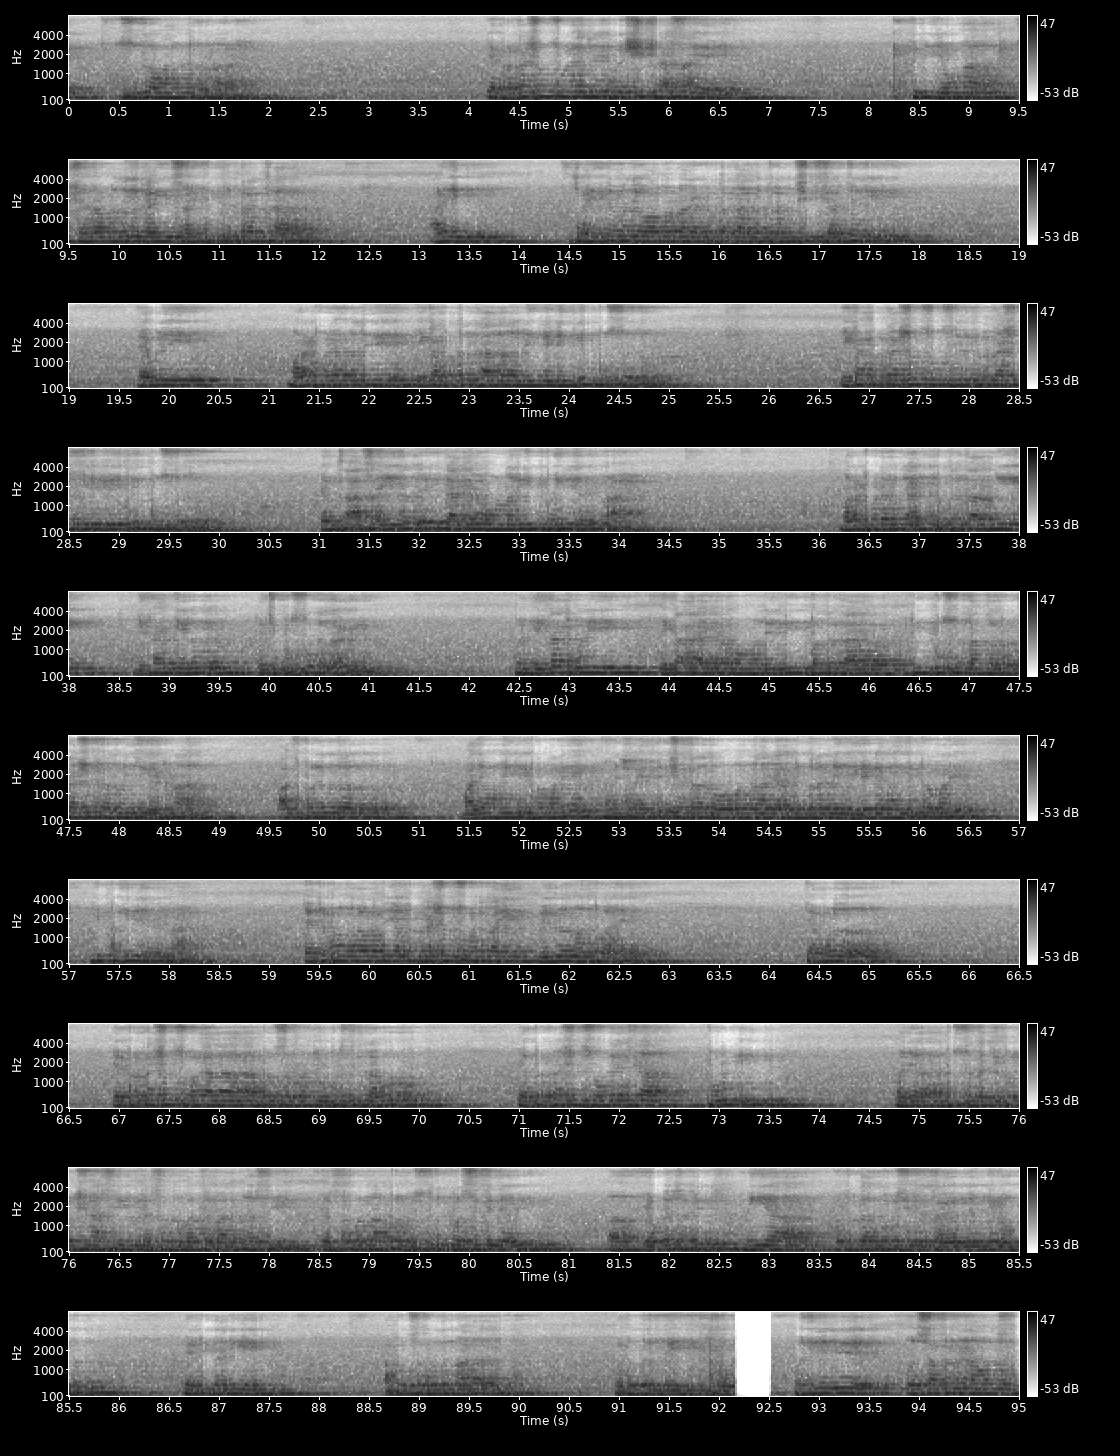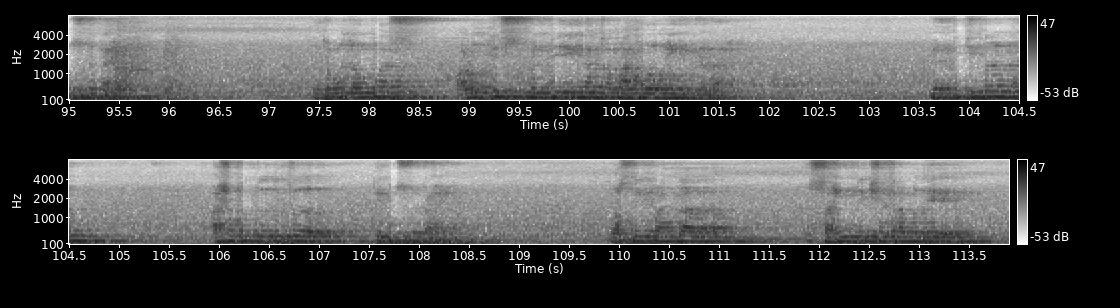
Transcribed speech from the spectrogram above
सुखवान ठरणार आहे. या प्रकाशन सोहळ्याचं एक वैशिष्ट्य असं आहे की मी जेव्हा शहरामधील काही साहित्यिक मित्रांचा आणि साहित्यामध्ये वापरणाऱ्या पत्रकार मित्रांशी चर्चा केली त्यावेळी मराठवाड्यामध्ये एका पत्रकारानं लिहिलेली तीन पुस्तकं एका प्रकाशन संस्थेने प्रकाशित केलेली तीन पुस्तकं. त्यांचा असा एकत्रित कार्यक्रम होणारी ही पहिली घटना आहे. मराठवाड्यामध्ये अनेक पत्रकारांनी लिखाण केलं त्याची पुस्तकं काढली. पण एकाच वेळी एका कार्यक्रमामध्ये तीन पत्रकार तीन पुस्तकांचं प्रकाशन करण्याची घटना आजपर्यंत माझ्या माहितीप्रमाणे आणि साहित्य क्षेत्रात वावरणाऱ्या मित्रांनी दिलेल्या माहितीप्रमाणे ही पहिली घटना आहे. त्याच्यामुळं मला वाटतं या प्रकाशन सोहळ्याला एक वेगळं महत्त्व आहे. त्यामुळं या प्रकाशन सोहळ्याला आपण सर्वांनी उपस्थित राहावं. या प्रकाशन सोहळ्याच्या पूर्वी माझ्या पुस्तकाची परीक्षणं असतील त्या संदर्भातल्या बातम्या असतील या सर्वांना आपण विस्तृत प्रसिद्धी द्यावी. एवढ्यासाठीच मी या पत्रकार परिषदेचं आयोजन केलं होतं. या ठिकाणी आपण सर्वजण आलात. त्याबद्दल मी पहिले जे असामान्य नावाचं पुस्तक आहे त्याच्यामुळे जवळपास अडतीस व्यक्तिरेखांचा मार्ग आम्ही घेतलेला आहे. व्यक्तिचित्रण अशा पद्धतीचं ते पुस्तक आहे. वास्तविक पाहता साहित्य क्षेत्रामध्ये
